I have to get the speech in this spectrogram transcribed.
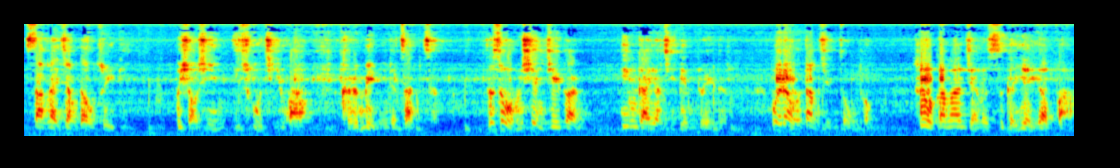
伤害降到最低。不小心一触即发，可能面临的战争，这是我们现阶段应该要去面对的。为了我当选总统，所以我刚刚讲了四个月要把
